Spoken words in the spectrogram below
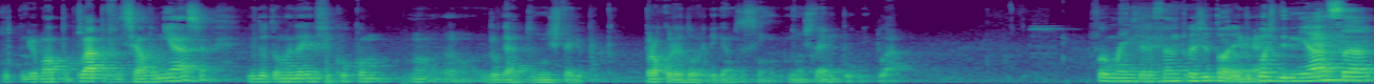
do Tribunal Popular Provincial do Niassa, e o Dr. Madeira ficou como um, delegado do Ministério Público, procurador, digamos assim, do Ministério Público lá. Foi uma interessante trajetória. Depois de Niassa,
